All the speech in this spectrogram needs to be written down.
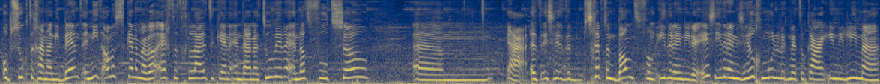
op zoek te gaan naar die band. En niet alles te kennen, maar wel echt het geluid te kennen en daar naartoe willen. En dat voelt zo... ehm, ja, het, is, het schept een band van iedereen die er is. Iedereen is heel gemoedelijk met elkaar in die Lima.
